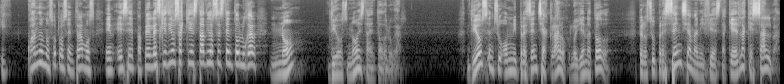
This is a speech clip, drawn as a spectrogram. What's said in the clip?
Y cuando nosotros entramos en ese papel, es que Dios aquí está, Dios está en todo lugar. No. Dios no está en todo lugar. Dios en su omnipresencia, claro, lo llena todo, pero su presencia manifiesta, que es la que salva,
